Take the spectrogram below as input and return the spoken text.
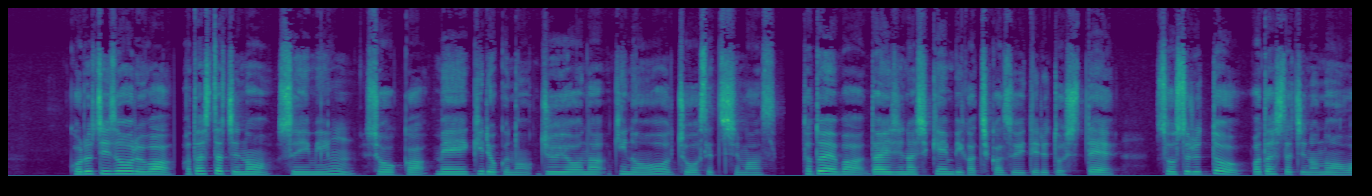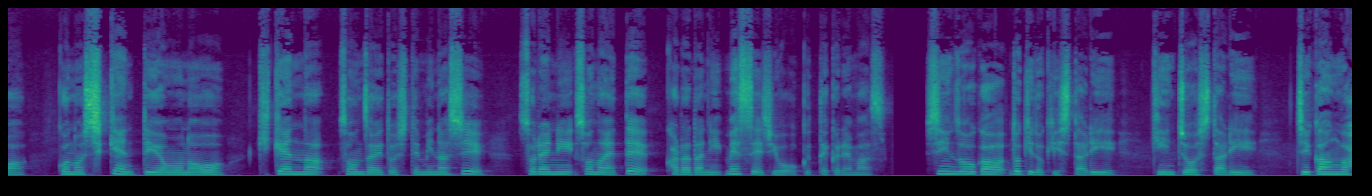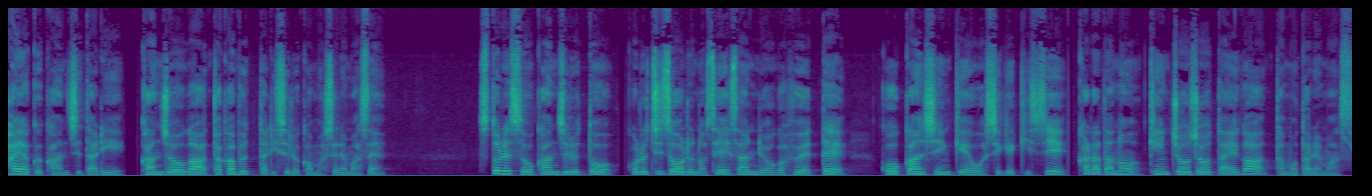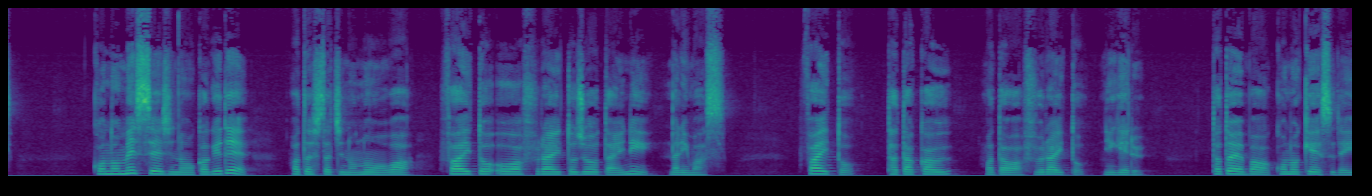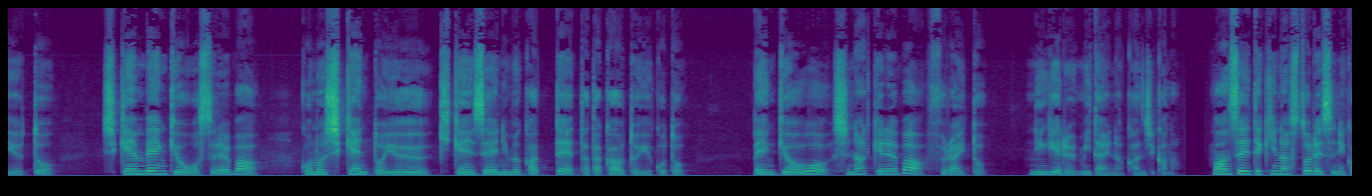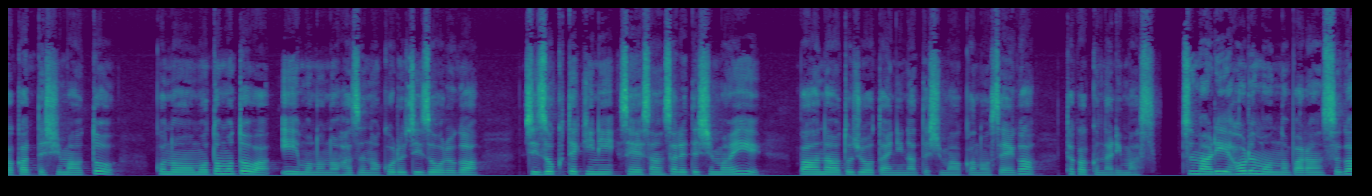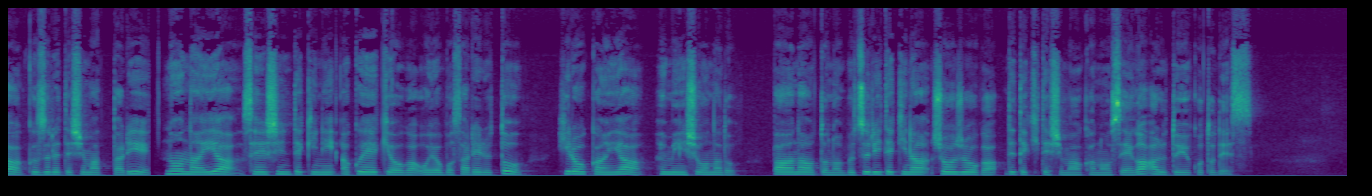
コルチゾールは私たちの睡眠、消化、免疫力の重要な機能を調節します。例えば大事な試験日が近づいているとして、そうすると私たちの脳はこの試験っていうものを危険な存在としてみなし、それに備えて体にメッセージを送ってくれます。心臓がドキドキしたり、緊張したり、時間が早く感じたり、感情が高ぶったりするかもしれません。ストレスを感じると、コルチゾールの生産量が増えて、交感神経を刺激し、体の緊張状態が保たれます。このメッセージのおかげで、私たちの脳は、ファイト・オア・フライト状態になります。ファイト、戦う、またはフライト、逃げる。例えば、このケースで言うと、試験勉強をすれば、この試験という危険性に向かって戦うということ。勉強をしなければフライト、逃げるみたいな感じかな。慢性的なストレスにかかってしまうと、このもともとはいいもののはずのコルチゾールが持続的に生産されてしまい、バーンアウト状態になってしまう可能性が高くなります。つまりホルモンのバランスが崩れてしまったり、脳内や精神的に悪影響が及ぼされると、疲労感や不眠症など、バーンアウトの物理的な症状が出てきてしまう可能性があるということです。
